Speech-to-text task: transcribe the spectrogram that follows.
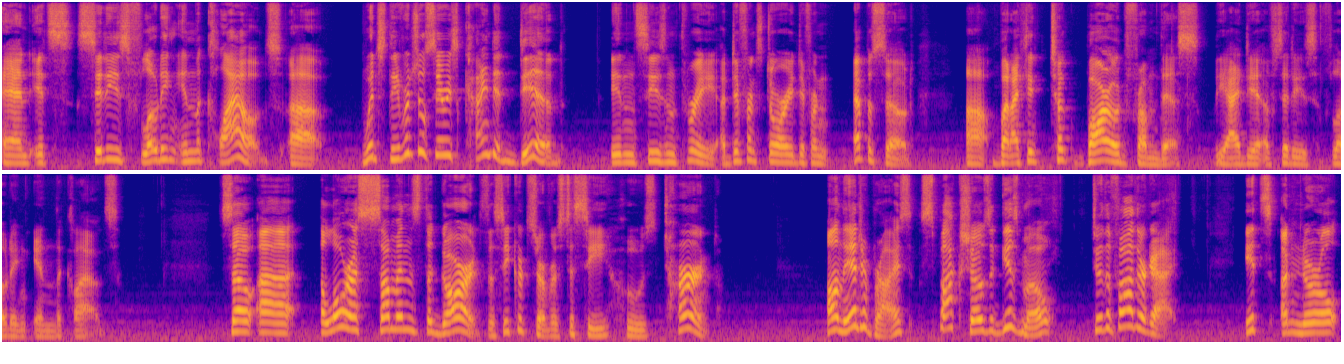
And it's cities floating in the clouds, uh, which the original series kind of did in season three. A different story, different episode, uh, but I think took borrowed from this the idea of cities floating in the clouds. So uh, Alora summons the guards, the Secret Service, to see who's turned. On the Enterprise, Spock shows a gizmo to the father guy. It's a neural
